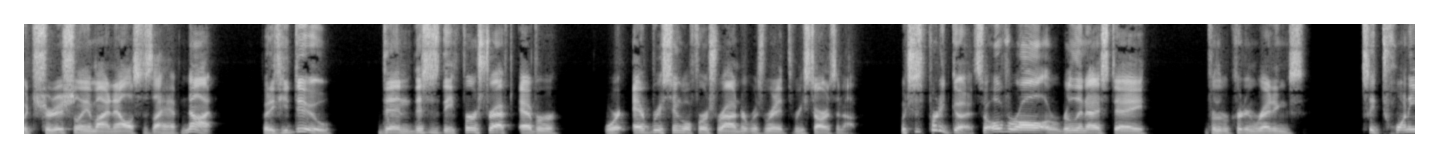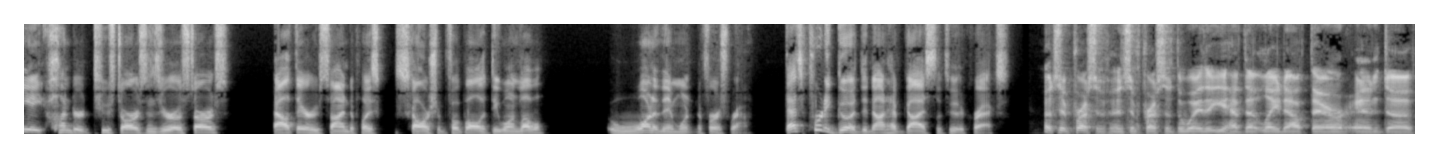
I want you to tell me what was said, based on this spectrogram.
which traditionally in my analysis I have not, but if you do, then this is the first draft ever where every single first rounder was rated three stars and up, which is pretty good. So overall, a really nice day for the recruiting ratings. Actually, 2,800 two stars and zero stars out there who signed to play scholarship football at D1 level. One of them went in the first round. That's pretty good to not have guys slip through the cracks. That's impressive. It's impressive the way that you have that laid out there, and uh,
